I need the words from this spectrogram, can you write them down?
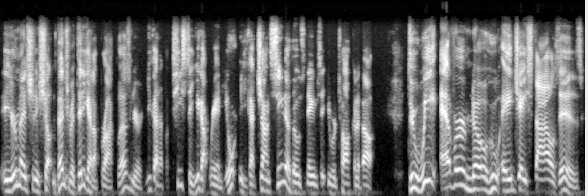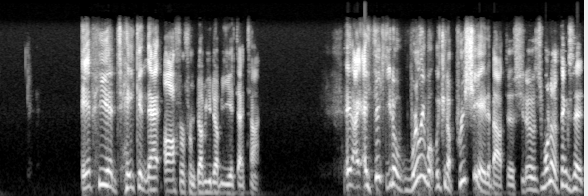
you're mentioning Shelton Benjamin, then you got a Brock Lesnar, you got a Batista, you got Randy Orton, you got John Cena, those names that you were talking about. Do we ever know who AJ Styles is if he had taken that offer from WWE at that time? And I, I, think, you know, really what we can appreciate about this, you know, it's one of the things that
